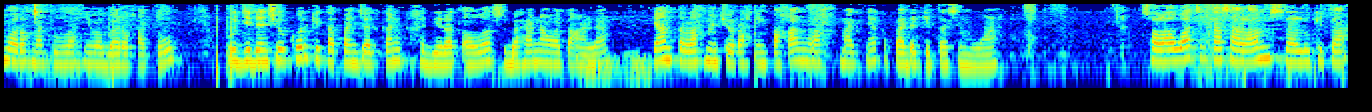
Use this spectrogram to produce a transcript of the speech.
warahmatullahi wabarakatuh. Puji dan syukur kita panjatkan kehadirat Allah Subhanahu wa taala yang telah mencurah limpahkan rahmatnya kepada kita semua. Salawat serta salam selalu kita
